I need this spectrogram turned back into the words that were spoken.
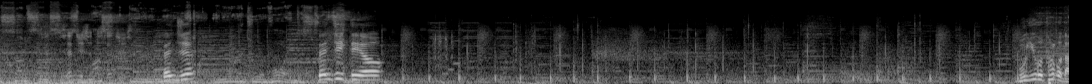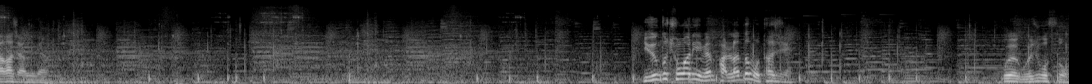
substances must be removed 센즈? in order to avoid destruction. 센즈 있대요. 무기고 털고 나가자 그냥. 이 정도 총알이면 반란도 못하지. 뭐야 왜 죽었어?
